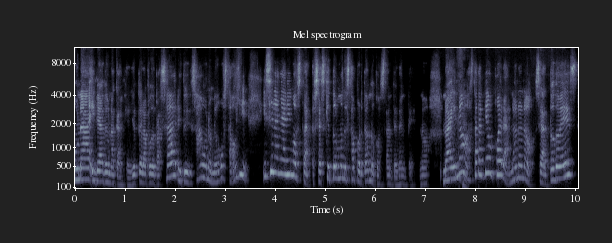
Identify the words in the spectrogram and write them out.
una idea de una canción. Yo te la puedo pasar y tú dices, ah, bueno, me gusta. Oye, ¿y si le añadimos tal? O sea, es que todo el mundo está aportando constantemente, ¿no? No hay, no, esta canción fuera. No, no, no. O sea, todo es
